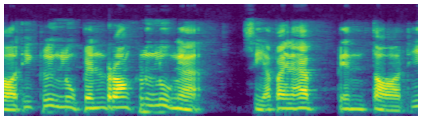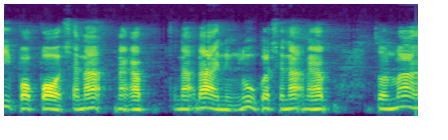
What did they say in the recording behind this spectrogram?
ต่อที่ครึ่งลูกเป็นรองครึ่งลูกเนี่ยเสียไปนะครับ เป็นต่อที่ปอปอชนะนะครับ ชนะได้หนึ่งลูกก็ชนะนะครับ ส่วนมาก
